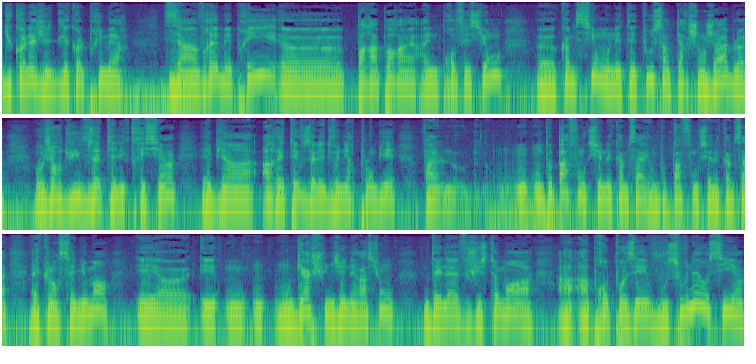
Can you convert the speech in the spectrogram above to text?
du collège et de l'école primaire. C'est un vrai mépris euh, par rapport à, à une profession, euh, comme si on était tous interchangeables. Aujourd'hui, vous êtes électricien, eh bien, arrêtez, vous allez devenir plombier. Enfin, on, on peut pas fonctionner comme ça, et on peut pas fonctionner comme ça avec l'enseignement, et, euh, et on, on- on gâche une génération d'élèves justement à, à, à proposer. Vous vous souvenez aussi hein,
